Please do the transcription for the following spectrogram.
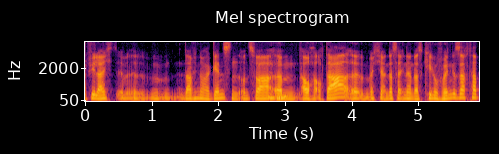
Vielleicht äh, darf ich noch ergänzen. Und zwar mhm. ähm, auch, auch da äh, möchte ich an das erinnern, was Keno vorhin gesagt hat.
